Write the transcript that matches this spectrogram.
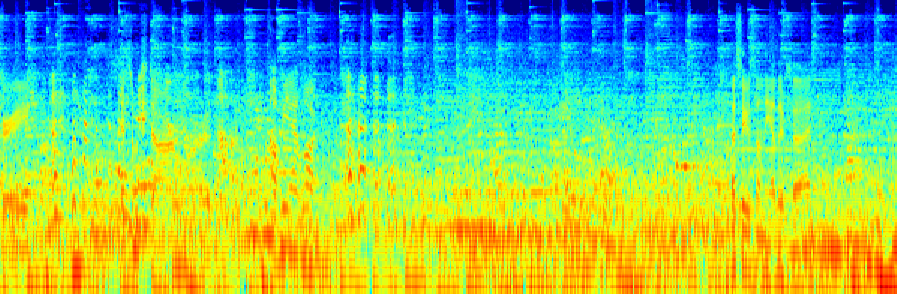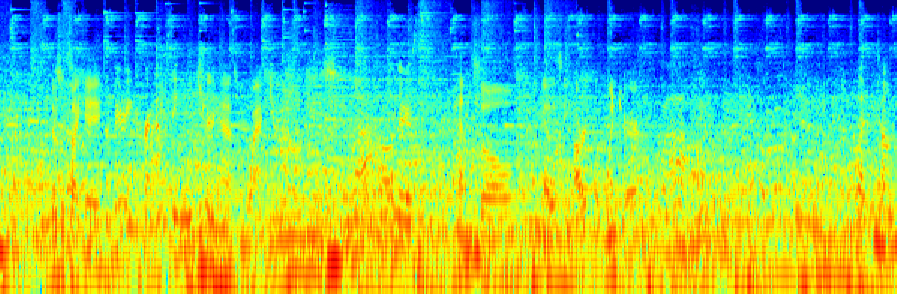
tree. Got some Star Wars. Oh yeah, look. Let's see what's on the other side. This looks like a a very crafty tree. yeah, some wacky moons, Wow, there's Pencil. Yeah, that's the art of winter. wow. Like tongue.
